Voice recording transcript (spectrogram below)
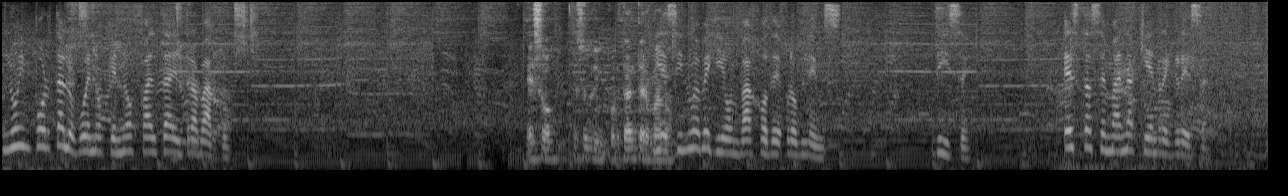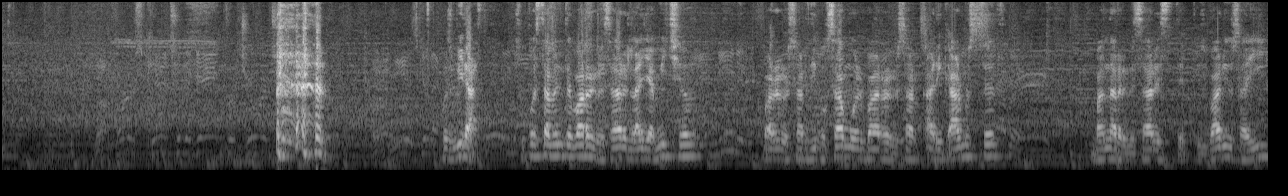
No importa lo bueno que no falta el trabajo. eso, eso es lo importante, hermano. 19 guion bajo de Problems. Dice. Esta semana quién regresa. Pues mira, supuestamente va a regresar el Aya Mitchell, va a regresar Divo Samuel, va a regresar Arik Armstead, van a regresar este, pues varios ahí.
